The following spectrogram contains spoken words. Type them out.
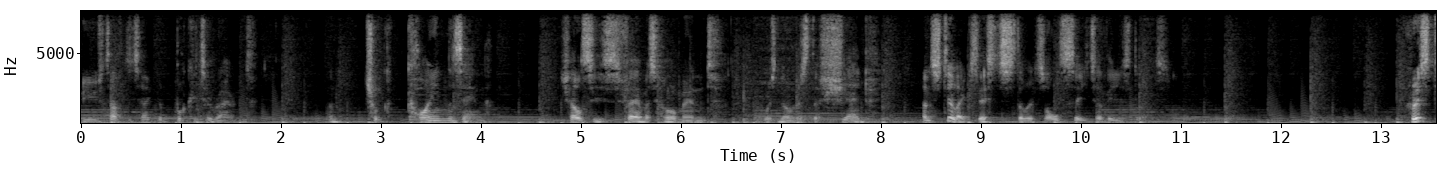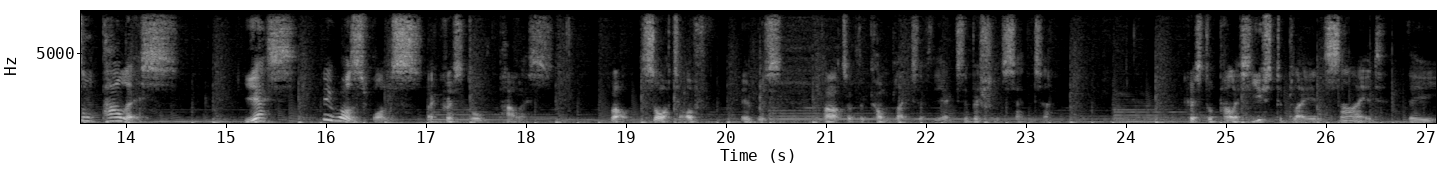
we used to have to take a bucket around and chuck coins in. Chelsea's famous home end was known as the Shed and still exists, though it's all seater these days. Crystal Palace. Yes, it was once a Crystal Palace. Well, sort of. It was part of the complex of the exhibition centre. Crystal Palace used to play inside the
